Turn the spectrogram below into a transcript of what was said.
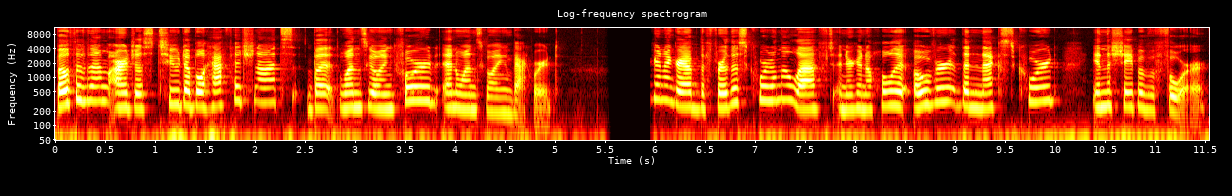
Both of them are just two double half hitch knots, but one's going forward and one's going backward. You're going to grab the furthest cord on the left and you're going to hold it over the next cord in the shape of a four.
